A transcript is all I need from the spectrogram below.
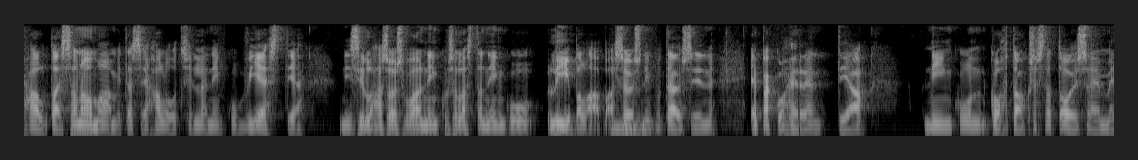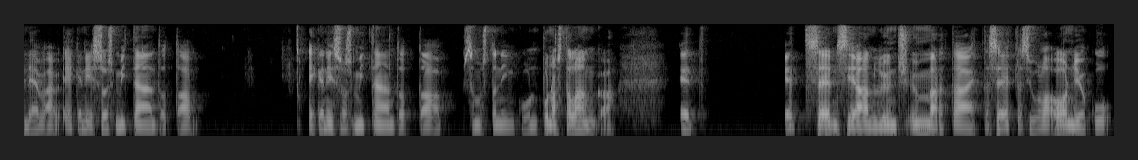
halu- tai sanomaan, mitä se haluat sillä niin kuin viestiä, niin silloinhan se olisi vaan niin kuin sellaista niin kuin liipalaapaa. Mm. Se olisi niin kuin täysin epäkoherenttia niin kuin kohtauksesta toiseen menevää, eikä niissä olisi mitään, tota, eikä niissä olisi mitään tota, semmoista niin kuin punaista lankaa. Et, et sen sijaan Lynch ymmärtää, että se, että sinulla on joku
